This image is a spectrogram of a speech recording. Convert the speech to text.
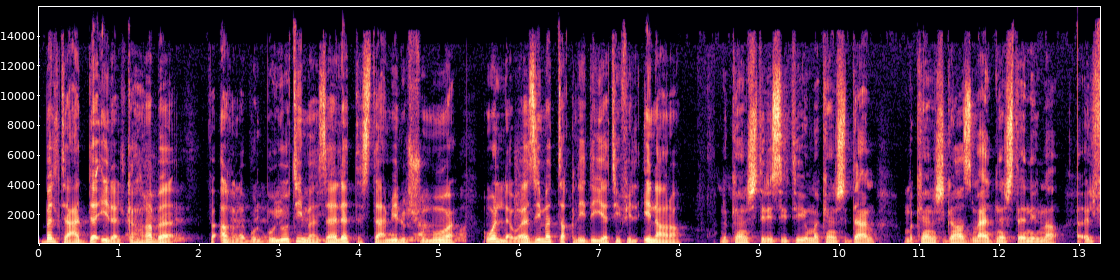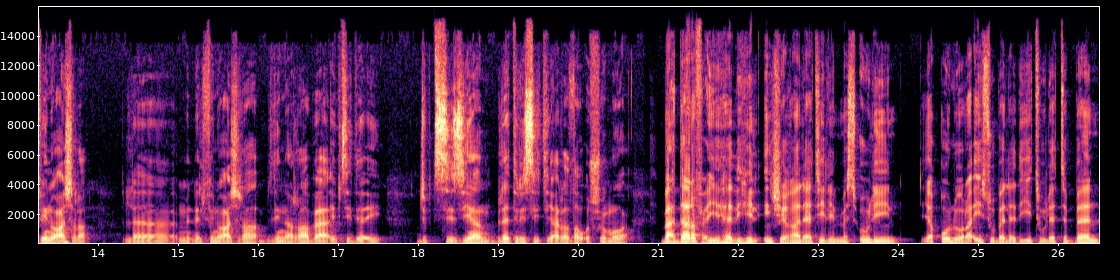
بل تعدى إلى الكهرباء. فأغلب البيوت ما زالت تستعمل الشموع واللوازم التقليدية في الإنارة. ما كانش تريسيتي وما كانش دعم وما كانش غاز ما عندناش ثاني الماء. 2010 لا من 2010 بدينا الرابعة ابتدائي. جبت سيزيام بلا تريسيتي على ضوء الشموع بعد رفع هذه الانشغالات للمسؤولين يقول رئيس بلدية تبان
